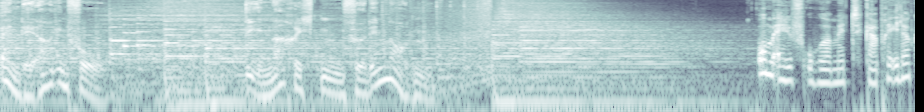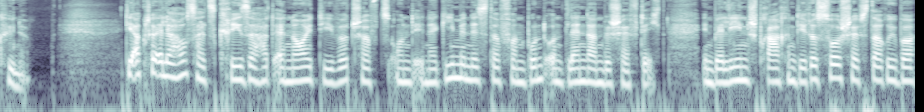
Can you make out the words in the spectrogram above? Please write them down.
NDR Info. Die Nachrichten für den Norden. Um 11 Uhr mit Gabriela Kühne. Die aktuelle Haushaltskrise hat erneut die Wirtschafts- und Energieminister von Bund und Ländern beschäftigt. In Berlin sprachen die Ressortchefs darüber,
